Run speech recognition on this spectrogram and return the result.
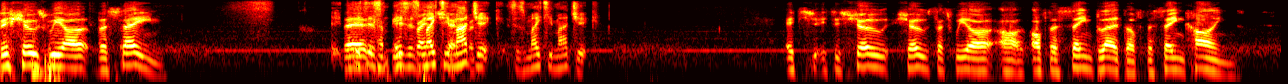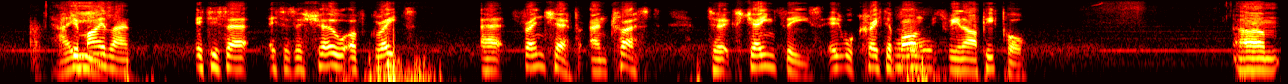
This shows we are the same. it, it is, it is mighty but- magic. It is mighty magic. It, it is show, shows that we are, are of the same blood, of the same kind. In my land, it is a it is a show of great uh, friendship and trust to exchange these. It will create a bond Oh. between our people. Um,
